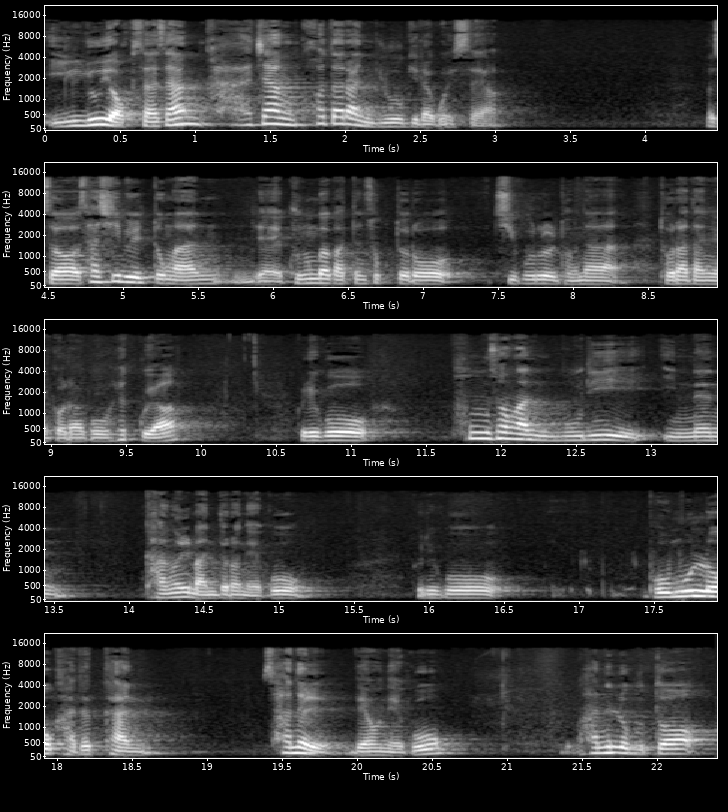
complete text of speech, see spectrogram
인류 역사상 가장 커다란 유혹이라고 했어요. 그래서 40일 동안 이제 구름과 같은 속도로 지구를 도나, 돌아다닐 거라고 했고요. 그리고 풍성한 물이 있는 강을 만들어내고 그리고 보물로 가득한 산을 내어내고 하늘로부터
